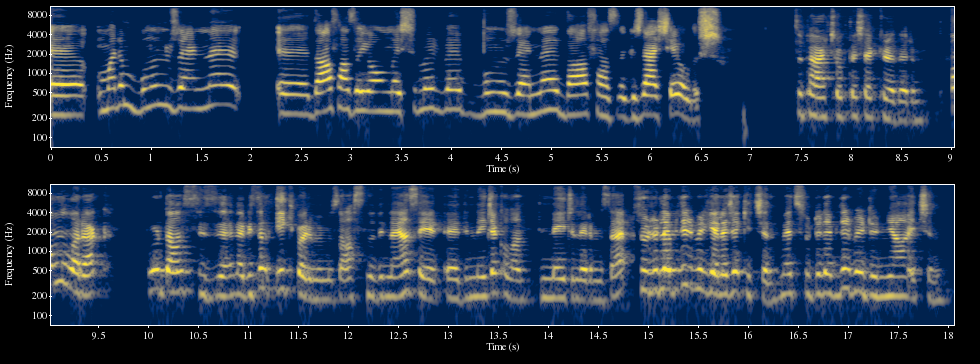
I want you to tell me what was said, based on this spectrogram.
Ee, umarım bunun üzerine e, daha fazla yoğunlaşılır ve bunun üzerine daha fazla güzel şey olur. Süper, çok teşekkür ederim. Son olarak buradan sizi ve bizim ilk bölümümüzü aslında dinleyen seyir, e, dinleyecek olan dinleyicilerimize sürdürülebilir bir gelecek için ve sürdürülebilir bir dünya için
